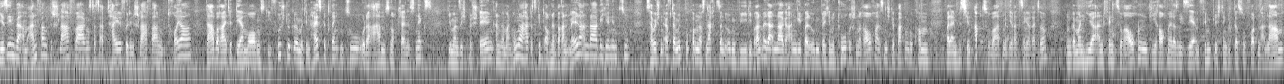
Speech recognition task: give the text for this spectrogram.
Hier sehen wir am Anfang des Schlafwagens das Abteil für den Schlafwagenbetreuer. Da bereitet der morgens die Frühstücke mit den Heißgetränken zu oder abends noch kleine Snacks, die man sich bestellen kann, wenn man Hunger hat. Es gibt auch eine Brandmeldeanlage hier in dem Zug. Das habe ich schon öfter mitbekommen, dass nachts dann irgendwie die Brandmeldeanlage angeht, weil irgendwelche notorischen Raucher es nicht gebacken bekommen, weil ein bisschen abzuwarten mit ihrer Zigarette. Und wenn man hier anfängt zu rauchen, die Rauchmelder sind sehr empfindlich, dann gibt das sofort einen Alarm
